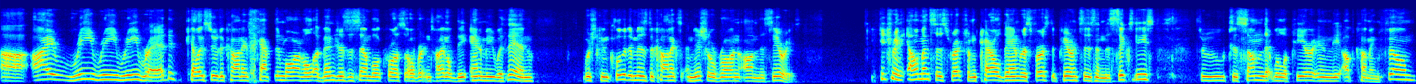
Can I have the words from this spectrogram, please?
uh, I re re reread Kelly Sue DeConnick's Captain Marvel Avengers Assemble crossover entitled The Enemy Within, which concluded Ms. DeConnick's initial run on the series. Featuring elements that stretch from Carol Danvers' first appearances in the 60s through to some that will appear in the upcoming film.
